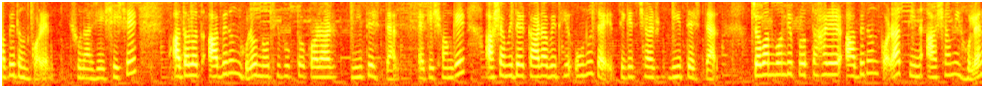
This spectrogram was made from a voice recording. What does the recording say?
আবেদন করেন। শুনানি শেষে আদালত আবেদনগুলো নথিভুক্ত করার নির্দেশ দেন। একই সঙ্গে আসামিদের কারাবিধি অনুযায়ী চিকিৎসার নির্দেশ দেন। জবানবন্দি প্রত্যাহারের আবেদন করা তিন আসামি হলেন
